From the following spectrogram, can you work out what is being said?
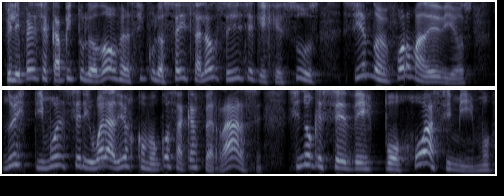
Filipenses capítulo 2, versículo 6 al 11 dice que Jesús, siendo en forma de Dios, no estimó el ser igual a Dios como cosa que aferrarse, sino que se despojó a sí mismo,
